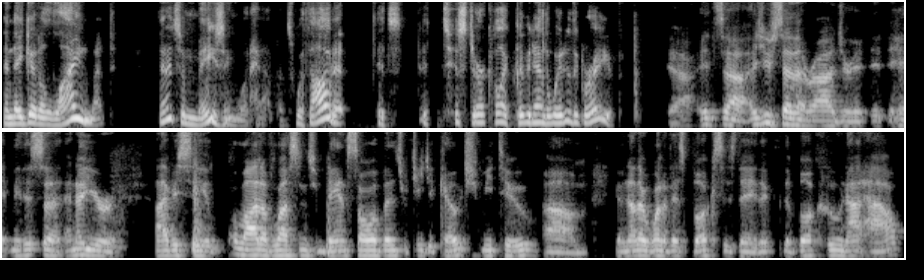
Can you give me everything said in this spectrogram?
and they get alignment, then it's amazing what happens. Without it, it's it's hysterical activity on the way to the grave. Yeah, it's uh, as you said that, Roger. It, it hit me. This uh, I know you're obviously a lot of lessons from Dan Sullivan, strategic coach. Me too. Um, another one of his books is the the, the book Who Not How.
